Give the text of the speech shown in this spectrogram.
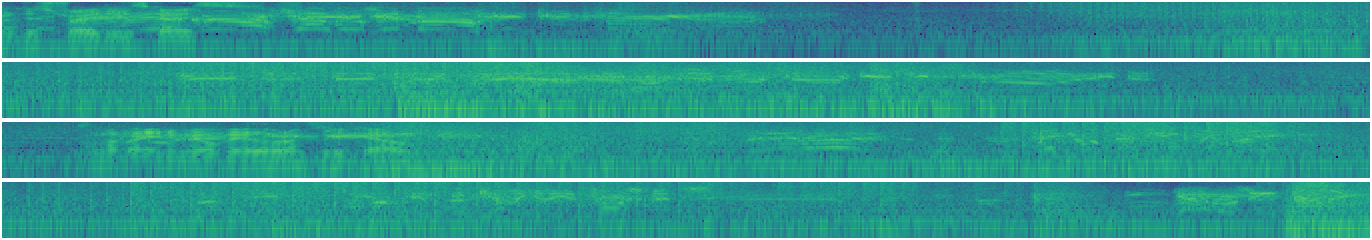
Then destroy these guys. There's another enemy over there that I have to out. Ready, men? Take off that infantry! Incoming reinforcements! Jabos incoming!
